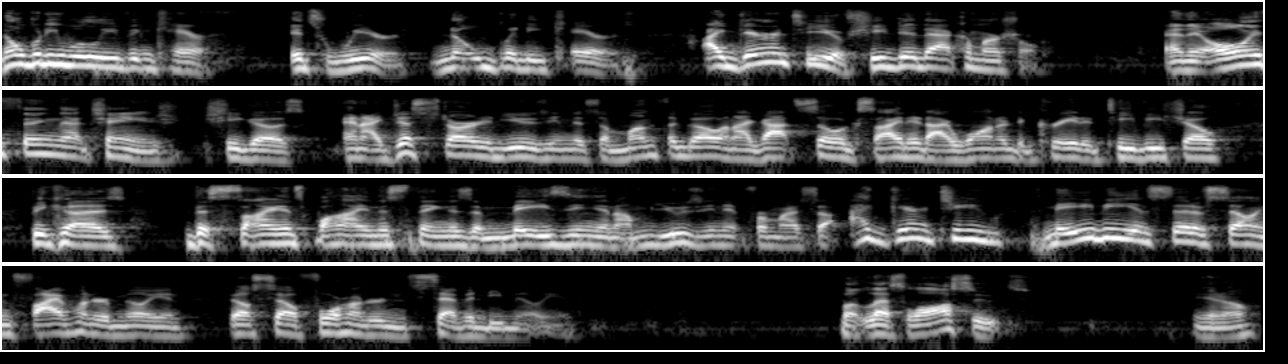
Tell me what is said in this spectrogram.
Nobody will even care. It's weird. Nobody cares. I guarantee you, if she did that commercial, and the only thing that changed, she goes, and I just started using this a month ago, and I got so excited I wanted to create a TV show because the science behind this thing is amazing and I'm using it for myself. I guarantee you, maybe instead of selling 500 million, they'll sell 470 million. But less lawsuits, you know?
